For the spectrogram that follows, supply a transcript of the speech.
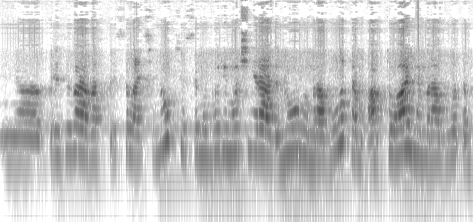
э, призываю вас присылать синопсисы. Мы будем очень рады новым работам, актуальным работам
